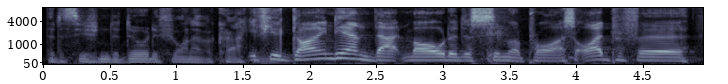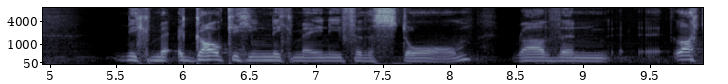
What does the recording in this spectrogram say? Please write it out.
the decision to do it if you want to have a crack. If you're going down that mould at a similar price, I'd prefer Nick goal kicking Nick Meaney for the Storm rather than uh, like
